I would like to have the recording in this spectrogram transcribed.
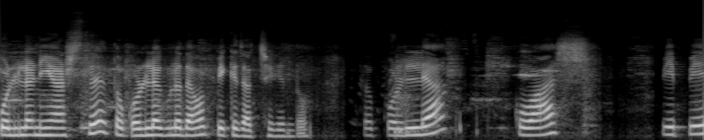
করলা নিয়ে আসছে, তো করলাগুলো দেখো পেকে যাচ্ছে কিন্তু। তো করলা কোয়াশ পেঁপে,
